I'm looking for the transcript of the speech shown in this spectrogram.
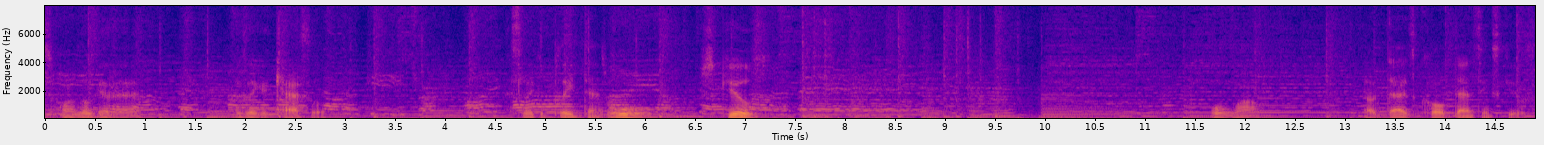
So look at that. It's like a castle. It's like a plate dance. Oh, skills. Oh wow. Now that's called dancing skills.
